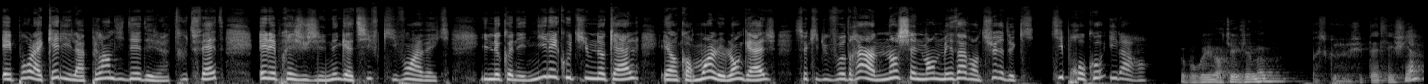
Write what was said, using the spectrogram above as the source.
et pour laquelle il a plein d'idées déjà toutes faites et les préjugés négatifs qui vont avec. Il ne connaît ni les coutumes locales et encore moins le langage, ce qui lui vaudra un enchaînement de mésaventures et de qui- quiproquos hilarants. Pourquoi il est parti avec les meubles? Parce que j'ai peut-être les chiens.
